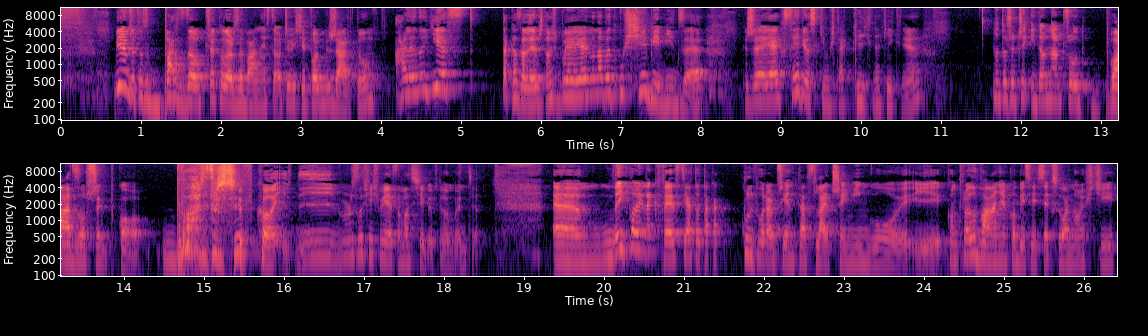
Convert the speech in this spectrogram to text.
wiem, że to jest bardzo przekoloryzowane, jest to oczywiście w formie żartu, ale no jest taka zależność, bo ja, ja no nawet u siebie widzę, że jak serio z kimś tak kliknę, kliknie, no to rzeczy idą naprzód bardzo szybko. Bardzo szybko i, i po prostu się śmieję sama z siebie w tym momencie. Um, no i kolejna kwestia to taka kultura przyjęta slut shamingu i kontrolowania kobiecej seksualności,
